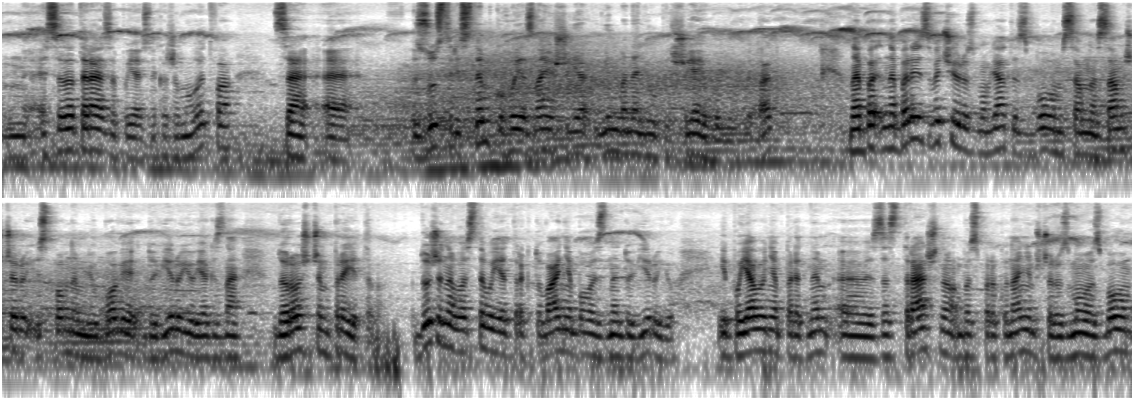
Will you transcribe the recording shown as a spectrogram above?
м, Свята Тереза пояснює, каже, молитва це е, зустріч з тим, кого я знаю, що я, він мене любить, що я його люблю. Так? Не бери звичай розмовляти з Богом сам на сам щиро і з повним любові, довірою, як з найдорожчим приятелем. Дуже невластиво є трактування Бога з недовірою і появлення перед ним е, застрашно або з переконанням, що розмова з Богом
